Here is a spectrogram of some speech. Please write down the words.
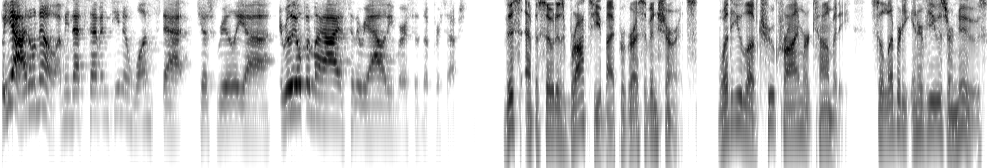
But yeah, I don't know. I mean, that 17 and 1 stat just really uh it really opened my eyes to the reality versus a perception. This episode is brought to you by Progressive Insurance. Whether you love true crime or comedy, celebrity interviews or news,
